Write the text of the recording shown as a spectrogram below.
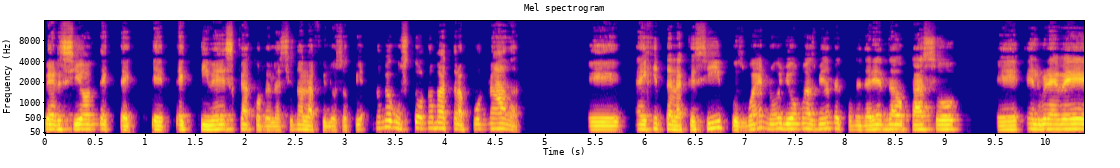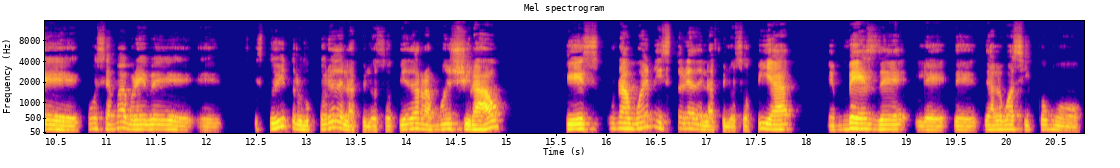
versión detectivesca con relación a la filosofía, no me gustó, no me atrapó nada. Eh, hay gente a la que sí, pues bueno, yo más bien recomendaría en dado caso eh, el breve, ¿cómo se llama? Breve estudio introductorio de la filosofía de Ramón Shirao, que es una buena historia de la filosofía en vez de, de, algo así como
